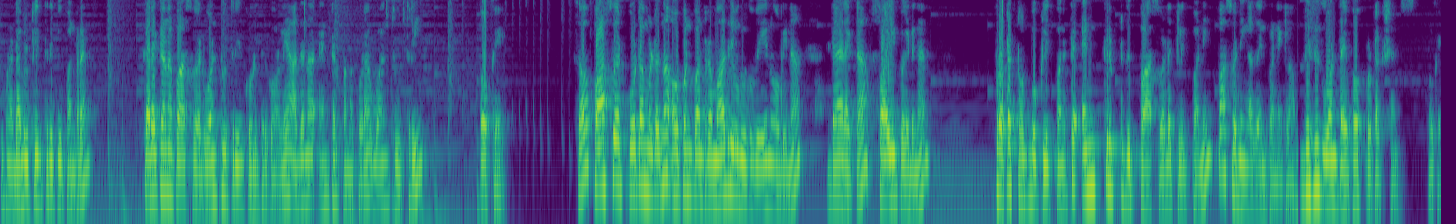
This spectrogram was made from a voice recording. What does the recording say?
இப்போ நான் டபுள் கிளிக் திருப்பி பண்ணுறேன் கரெக்டான பாஸ்வேர்டு ஒன் டூ த்ரீன்னு கொடுத்துருக்கோம் இல்லையா? அதை நான் என்டர் பண்ண போகிறேன் one two three okay so password போட்டால் மட்டும்தான் ஓப்பன் பண்ணுற மாதிரி உங்களுக்கு வேணும் அப்படின்னா டைரெக்டாக ஃபைல் போயிடுங்க. ப்ரொடெக்ட் நோட் புக் கிளிக் பண்ணிட்டு என்கிரிப்ட் வித் பாஸ்வேர்டை கிளிக் பண்ணி பாஸ்வேர்ட் நீங்கள் அசைன் பண்ணிக்கலாம். This is one type of protections okay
